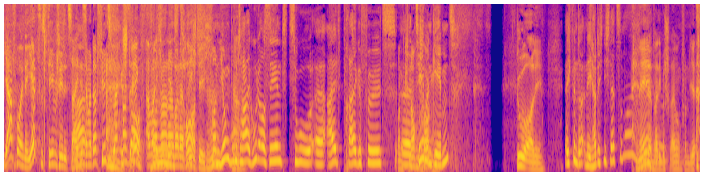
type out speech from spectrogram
ja, Freunde, jetzt ist Themenschädelzeit. Jetzt haben wir das viel zu lange gestreckt, auf, aber von- ich, mir das war das Torch, wichtig. Von jung, brutal, gut aussehend zu äh, alt, prall gefüllt, Und äh, themengebend. Du, Olli. Ich bin dran. Nee, hatte ich nicht letzte Mal? Nee, das war die Beschreibung von dir.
